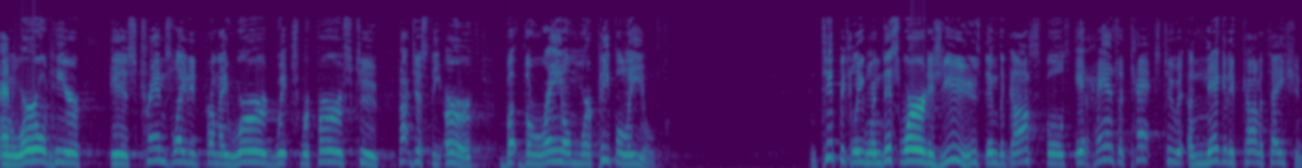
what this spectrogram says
And world here is translated from a word which refers to not just the earth, but the realm where people live. And typically, when this word is used in the Gospels, it has attached to it a negative connotation.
